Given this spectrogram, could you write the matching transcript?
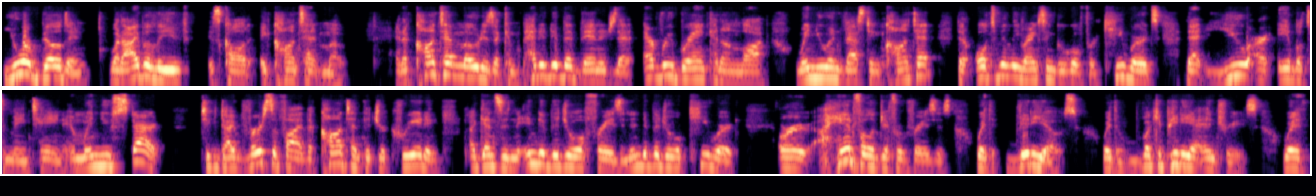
you are building what I believe is called a content moat. And a content moat is a competitive advantage that every brand can unlock when you invest in content that ultimately ranks in Google for keywords that you are able to maintain. And when you start to diversify the content that you're creating against an individual phrase, an individual keyword, or a handful of different phrases with videos, with Wikipedia entries, with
